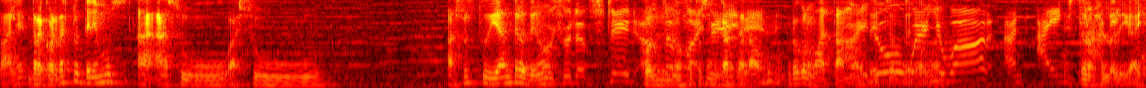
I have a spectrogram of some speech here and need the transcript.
Vale, recordad que lo tenemos a, su... a su... A su estudiante lo tenemos con nosotros encarcelado. creo que lo matamos, de hecho, pero bueno. Esto no se lo digáis.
